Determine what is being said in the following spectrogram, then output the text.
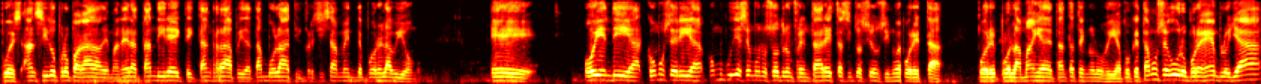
pues han sido propagadas de manera tan directa y tan rápida, tan volátil, precisamente por el avión. Eh, hoy en día, ¿cómo sería, cómo pudiésemos nosotros enfrentar esta situación si no es por esta, por, por la magia de tanta tecnología? Porque estamos seguros, por ejemplo, ya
